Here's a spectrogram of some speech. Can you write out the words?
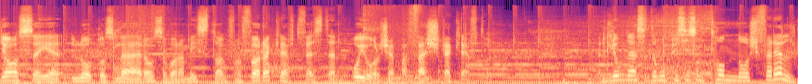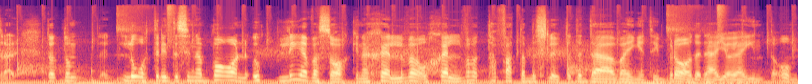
Jag säger, låt oss lära oss av våra misstag från förra kräftfesten och i år köpa färska kräftor. Religioner, alltså, de är precis som tonårsföräldrar. De, de, låter inte sina barn uppleva sakerna själva och själva ta, fatta beslut att det där var ingenting bra, det där gör jag inte om.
